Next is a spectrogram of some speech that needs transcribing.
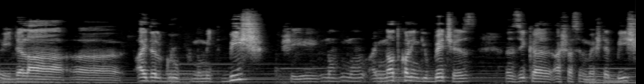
e de la uh, idol group numit Bish și nu, nu, I'm not calling you bitches, zic că așa se numește Bish,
